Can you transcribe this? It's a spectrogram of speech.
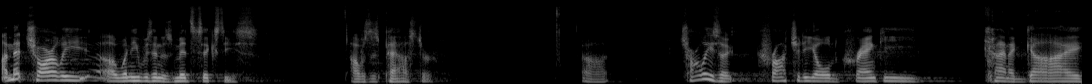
I met Charlie uh, when he was in his mid 60s. I was his pastor. Uh, Charlie's a crotchety old cranky kind of guy.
